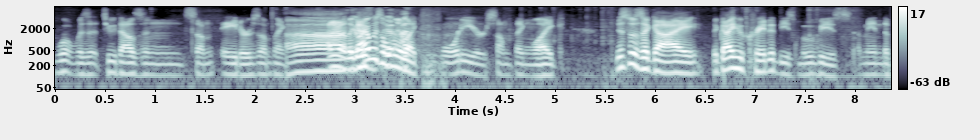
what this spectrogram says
what was it 2000 some eight or something. Uh, I don't know. The it guy was, only I- like 40 or something. Like this was a guy, the guy who created these movies. I mean the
